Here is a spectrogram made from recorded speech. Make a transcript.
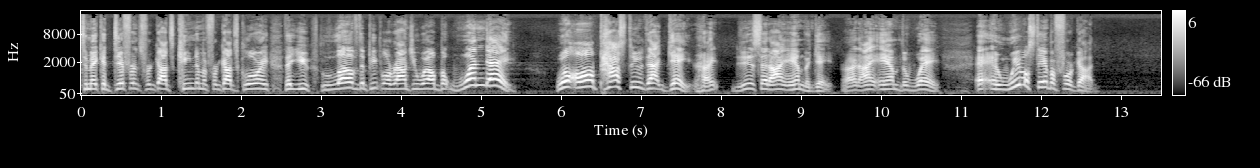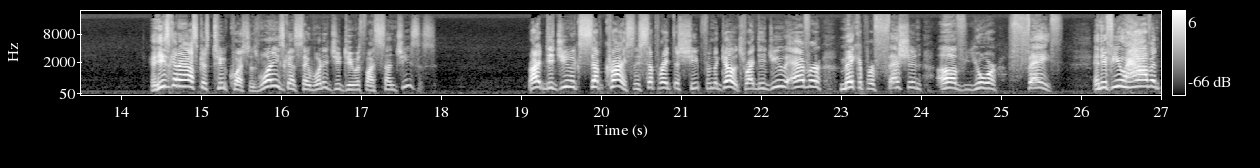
to make a difference for God's kingdom and for God's glory, that you love the people around you well. But one day, we'll all pass through that gate, right? Jesus said, I am the gate, right? I am the way. And, and we will stand before God. And He's going to ask us two questions. One, He's going to say, What did you do with my son Jesus? Right? Did you accept Christ? They separate the sheep from the goats, right? Did you ever make a profession of your faith? And if you haven't,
